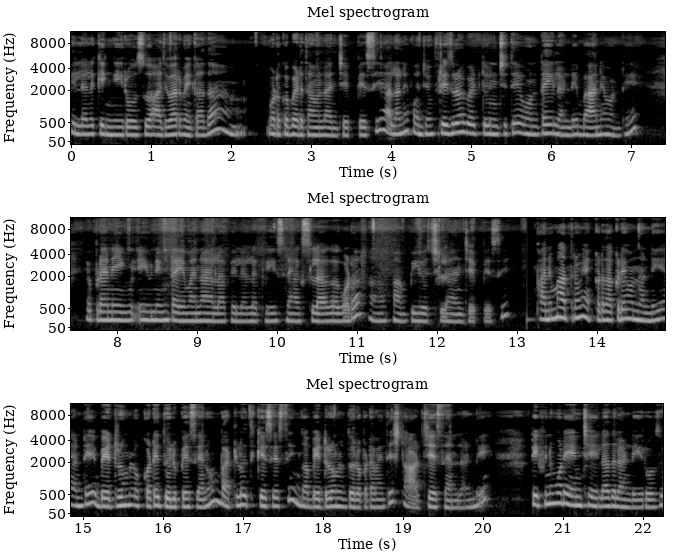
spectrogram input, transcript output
పిల్లలకి ఇంక ఈరోజు ఆదివారమే కదా. ఉడకబెడతాంలే అని చెప్పేసి అలానే కొంచెం ఫ్రిడ్జ్లో పెట్టి ఉంచితే ఉంటాయిలండి బాగానే ఉంటాయి. ఎప్పుడైనా ఈవినింగ్ టైం అయినా అలా పిల్లలకి స్నాక్స్ లాగా కూడా పంపించచ్చులే అని చెప్పేసి. పని మాత్రం ఎక్కడిదక్కడే ఉందండి. అంటే బెడ్రూమ్లో ఒక్కటే దులిపేసాను. బట్టలు ఉతికేసేసి ఇంకా బెడ్రూమ్లో దులపడం అయితే స్టార్ట్ చేశానులండి. టిఫిన్ కూడా ఏం చేయలేదులేండి ఈరోజు.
